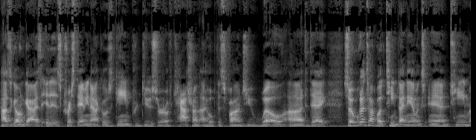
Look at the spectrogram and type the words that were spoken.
How's it going, guys? It is Chris Damianakos, game producer of Cash Hunt. I hope this finds you well uh, today. So, we're going to talk about team dynamics and team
